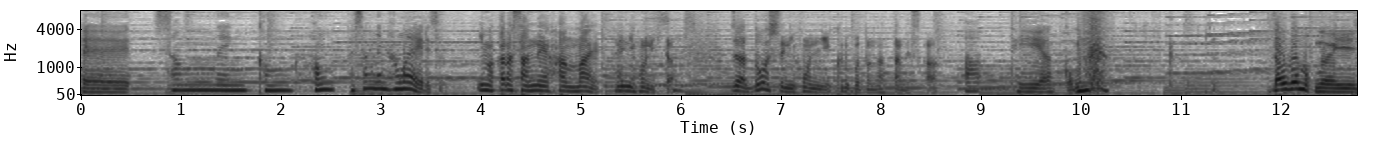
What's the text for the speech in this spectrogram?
えー、3年間半？あ3年半前です。今から3年半前に日本に来た、そうです。じゃあどうして日本に来ることになったんですか？À, thì à, cũng đối với một người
